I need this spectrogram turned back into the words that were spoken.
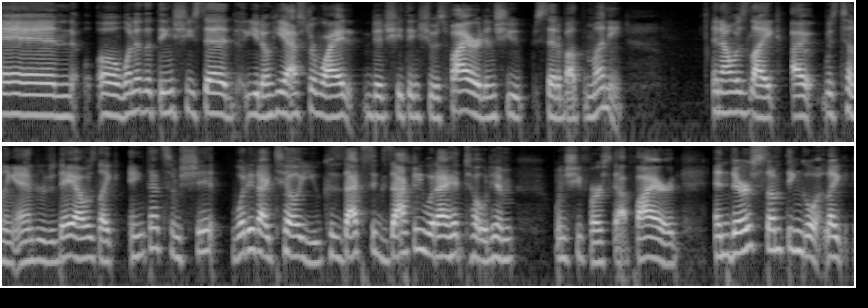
and uh, one of the things she said you know he asked her why did she think she was fired and she said about the money. And i was like i was telling andrew today i was like ain't that some shit? What did i tell you? Because that's exactly what i had told him when she first got fired. And there's something going like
